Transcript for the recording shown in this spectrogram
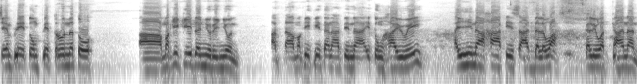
Siyempre itong Petron na to, ah, makikita nyo rin yun. At ah, makikita natin na itong highway ay hinahati sa dalawa, kaliwat kanan.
